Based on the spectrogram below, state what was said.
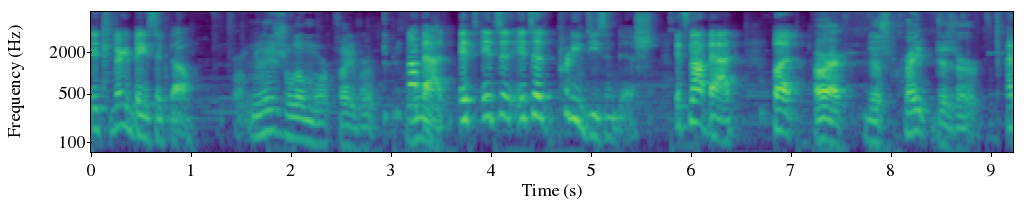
it's very basic though. It needs a little more flavor. Not bad. It's it's a it's a pretty decent dish. It's not bad, but All right, this crepe dessert. I,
